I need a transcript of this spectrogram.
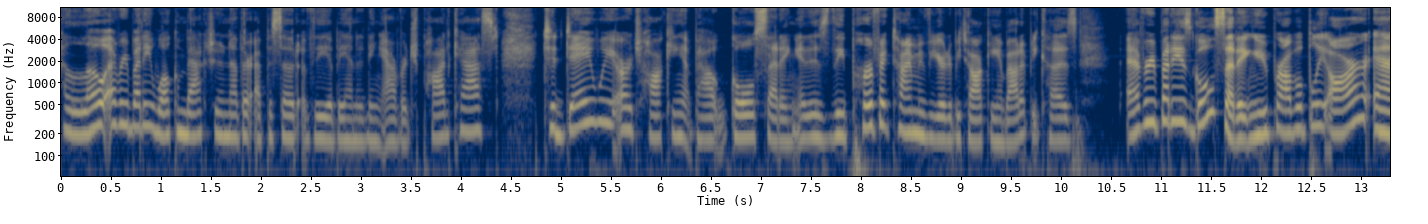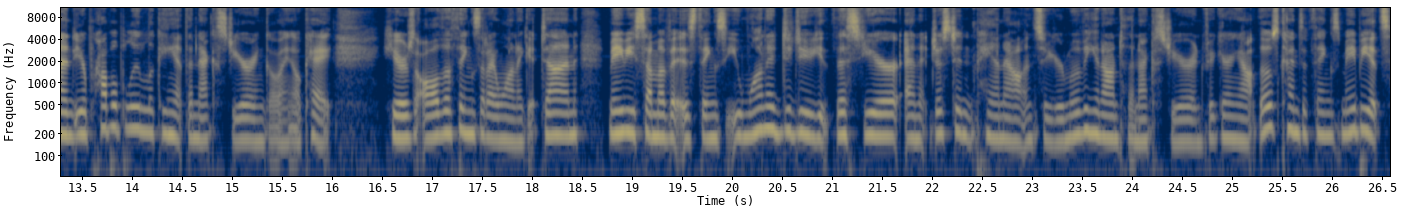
Hello, everybody. Welcome back to another episode of the Abandoning Average podcast. Today, we are talking about goal setting. It is the perfect time of year to be talking about it because everybody is goal setting. You probably are, and you're probably looking at the next year and going, okay, Here's all the things that I want to get done. Maybe some of it is things that you wanted to do this year and it just didn't pan out. And so you're moving it on to the next year and figuring out those kinds of things. Maybe it's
